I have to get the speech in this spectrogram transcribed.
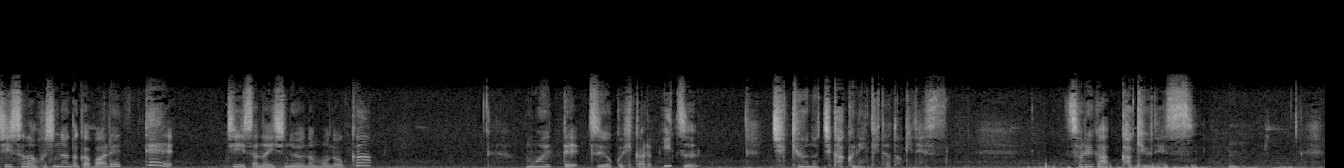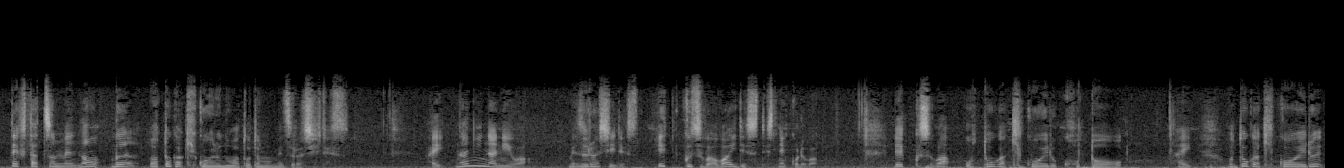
小さな星などが割れて小さな石のようなものが燃えて強く光る。いつ？地球の近くに来た時です。それが火球です、うん、で2つ目の文音が聞こえるのはとても珍しいです。はい。何々は珍しいです。X は Y ですですねこれは。X は音が聞こえること。はい、音が聞こえる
